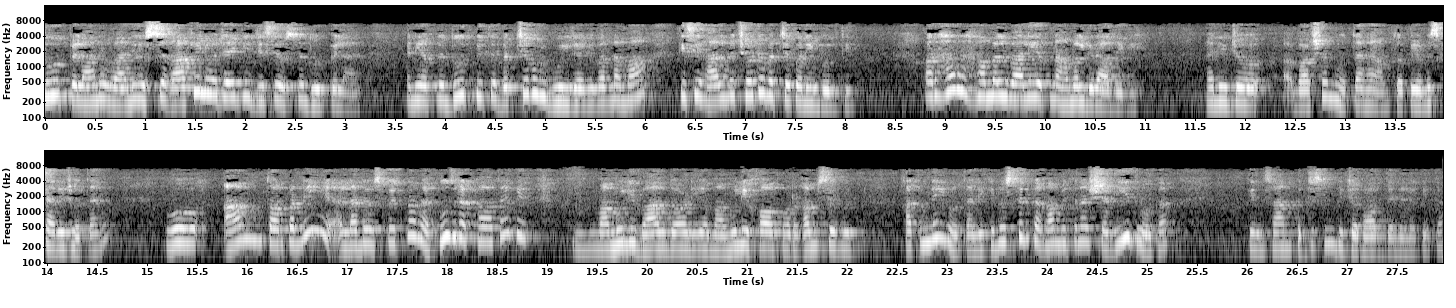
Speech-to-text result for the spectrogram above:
دودھ پلانے والی اس سے غافل ہو جائے گی جسے اس نے دودھ پلایا۔ یعنی اپنے دودھ پیتے بچے کو بھی بھول جائے گی، ورنہ ماں کسی حال میں چھوٹے بچے کو نہیں بھولتی۔ اور ہر حمل والی اپنا حمل گرا دے گی۔ یعنی جو ابارشن ہوتا ہے، عام طور پہ مس کیریج ہوتا ہے، وہ عام طور پر نہیں اللہ نے اس کو اتنا محفوظ رکھا ہوتا ہے کہ معمولی بھاگ دوڑ یا معمولی خوف اور غم سے وہ ختم نہیں ہوتا، لیکن اس دن کا غم اتنا شدید ہوگا کہ انسان کو جسم بھی جواب دینے لگے گا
